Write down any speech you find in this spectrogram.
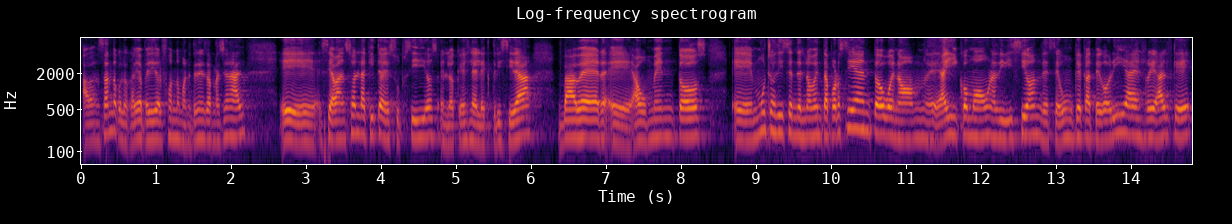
avanzando con lo que había pedido el Fondo Monetario Internacional, eh, se avanzó en la quita de subsidios en lo que es la electricidad, va a haber eh, aumentos, eh, muchos dicen del 90%, bueno, hay como una división de según qué categoría, es real que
